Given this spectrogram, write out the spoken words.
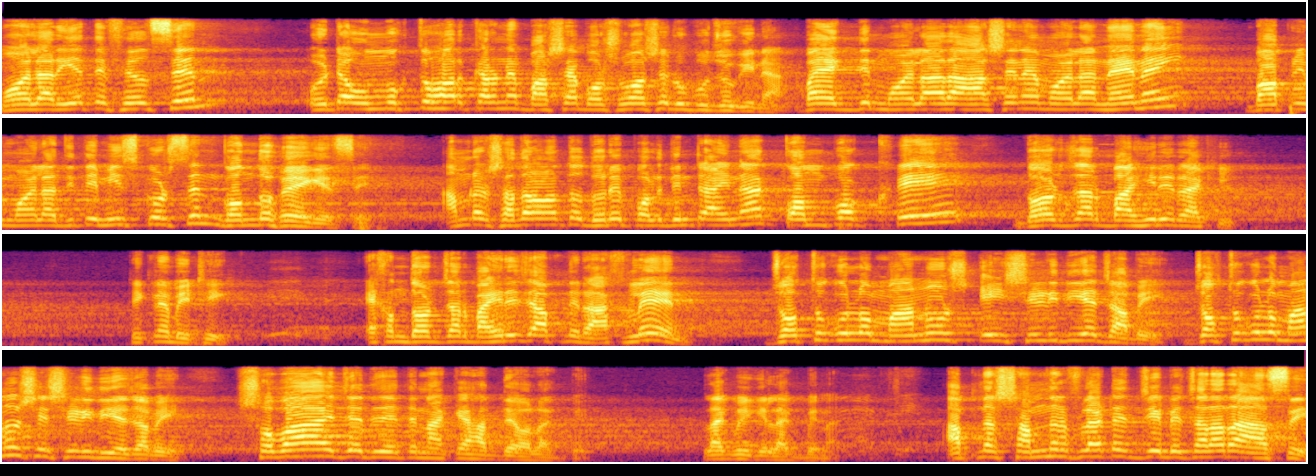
ময়লার ইয়েতে ফেলছেন। ওইটা উন্মুক্ত হওয়ার কারণে বাসায় বসবাসের উপযোগী না। বা একদিন ময়লারা আসে না ময়লা নেয় নাই বা আপনি ময়লা দিতে মিস করছেন, গন্ধ হয়ে গেছে। আমরা সাধারণত ধরে পলিথিনটা আইনা কমপক্ষে দরজার বাহিরে রাখি। ঠিক না ঠিক? এখন দরজার বাইরে যে আপনি রাখলেন, যতগুলো মানুষ এই সিঁড়ি দিয়ে যাবে, যতগুলো মানুষ এই সিঁড়ি দিয়ে যাবে, সবাই যেতে যেতে নাকে হাত দেওয়া লাগবে। লাগবে কি লাগবে না? আপনার সামনের ফ্ল্যাটের যে বেচারারা আছে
